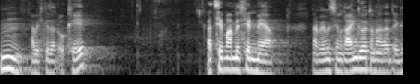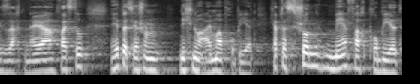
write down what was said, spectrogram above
Hm, habe ich gesagt, okay, erzähl mal ein bisschen mehr. Dann haben wir ein bisschen reingehört und dann hat er gesagt, naja, weißt du, ich habe das ja schon nicht nur einmal probiert. Ich habe das schon mehrfach probiert,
